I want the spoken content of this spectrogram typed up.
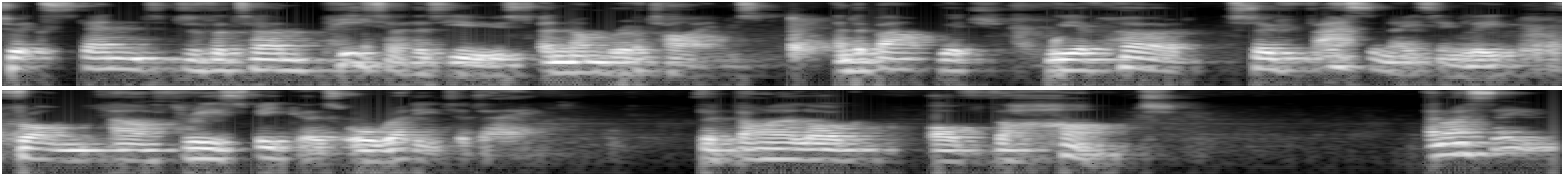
to extend to the term Peter has used a number of times, and about which we have heard so fascinatingly from our three speakers already today the dialogue of the heart. And I say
